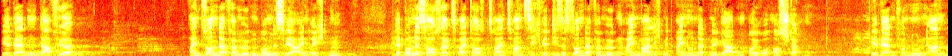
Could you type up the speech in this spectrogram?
Wir werden dafür ein Sondervermögen Bundeswehr einrichten, der Bundeshaushalt 2022 wird dieses Sondervermögen einmalig mit 100 Milliarden Euro ausstatten. Wir werden von nun an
